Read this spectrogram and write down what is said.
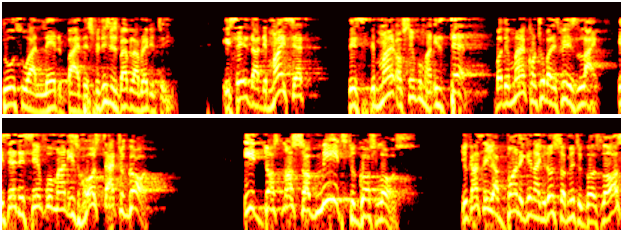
Those who are led by the Spirit. This is Bible I've read it to you. It says that the mindset, this, the mind of sinful man is death, but the mind controlled by the Spirit is life. It says the sinful man is hostile to God. It does not submit to God's laws. You can't say you are born again and you don't submit to God's laws.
